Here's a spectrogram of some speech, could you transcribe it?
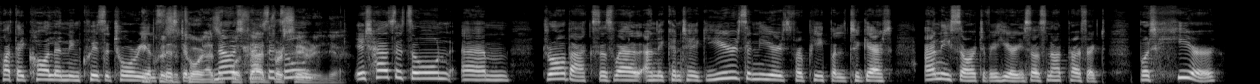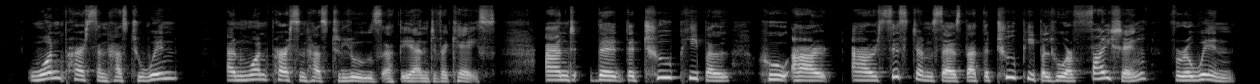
what they call an inquisitorial, inquisitorial system. now it has its own, yeah. it has its own um, drawbacks as well, and it can take years and years for people to get any sort of a hearing. So it's not perfect, but here one person has to win and one person has to lose at the end of a case. And the, the two people who are, our system says that the two people who are fighting for a win,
